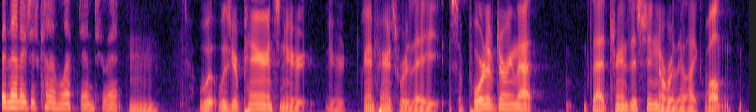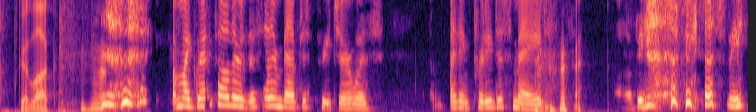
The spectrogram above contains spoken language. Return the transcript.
But then I just kind of leapt into it. Mm. Was your parents and your your grandparents were they supportive during that that transition, or were they like, "Well, Good luck. My grandfather, the Southern Baptist preacher, was, I think, pretty dismayed. uh, because, because the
